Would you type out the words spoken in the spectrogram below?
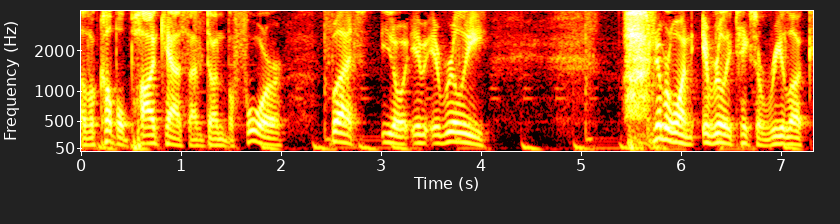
of a couple podcasts I've done before, but you know, it, it really number one, it really takes a relook.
